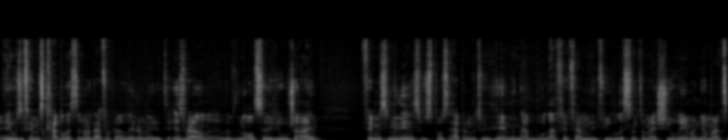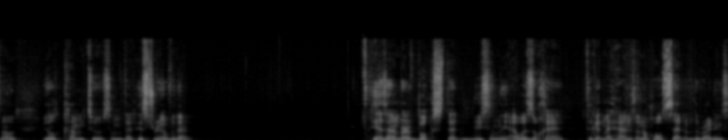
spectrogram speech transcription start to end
Uh, he was a famous Kabbalist in North Africa, later made it to Israel, uh, lived in the old city of Yerushalayim. Famous meetings were supposed to happen between him and the Abulafia family. If you listen to my shiurim on Yom HaAtzmaut, you'll come to some of that history over there. He has a number of books that recently I was zoche to get my hands on a whole set of the writings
